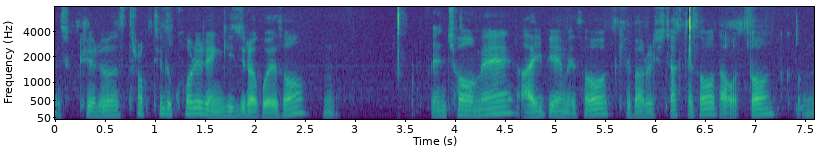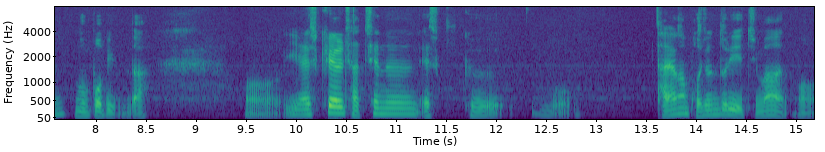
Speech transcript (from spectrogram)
SQL은 Structured Query Language라고 해서 음, 맨 처음에 IBM에서 개발을 시작해서 나왔던 그런 문법입니다. 어, 이 SQL 자체는 S, 그, 뭐, 다양한 버전들이 있지만 어,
